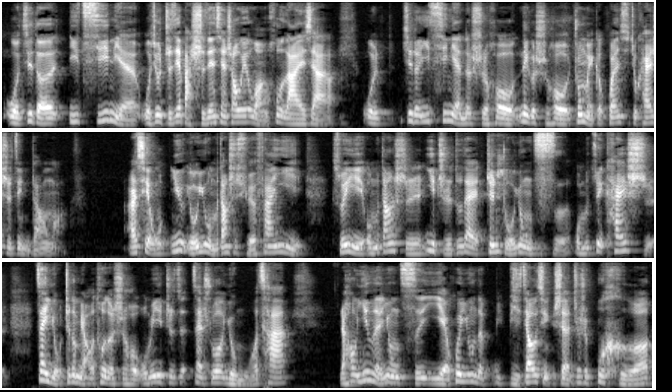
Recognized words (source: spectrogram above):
我记得一七年，我就直接把时间线稍微往后拉一下。我记得一七年的时候，那个时候中美个关系就开始紧张了，而且我因为由于我们当时学翻译，所以我们当时一直都在斟酌用词。我们最开始。在有这个苗头的时候，我们一直在在说有摩擦，然后英文用词也会用的比比较谨慎，就是不和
